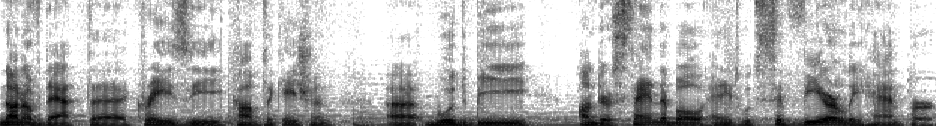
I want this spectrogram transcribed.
None of that uh, crazy complication uh, would be understandable and it would severely hamper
